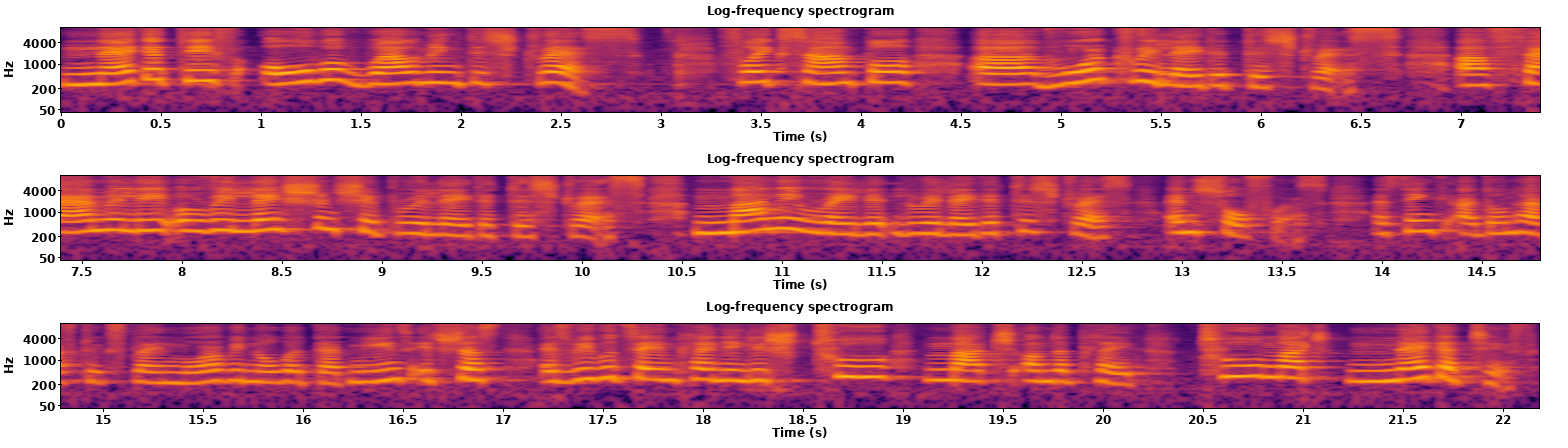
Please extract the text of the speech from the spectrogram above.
negative overwhelming distress. For example, uh, work-related distress, uh, family or relationship-related distress, money-related distress, and so forth. I think I don't have to explain more. We know what that means. It's just, as we would say in plain English, too much on the plate, too much negative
